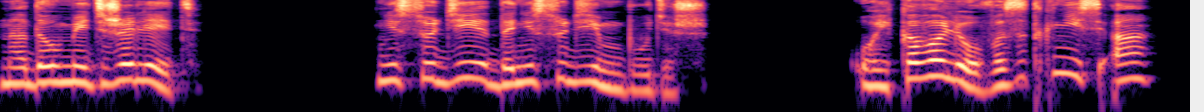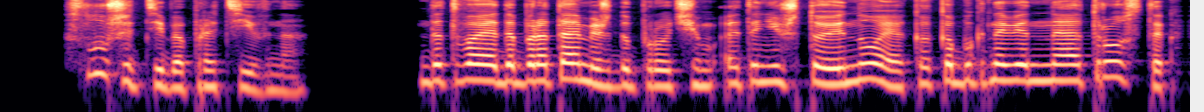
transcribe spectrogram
надо уметь жалеть. Не суди, да не судим будешь. Ой, Ковалева, заткнись, а? Слушать тебя противно. Да твоя доброта, между прочим, это не что иное, как обыкновенный отросток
